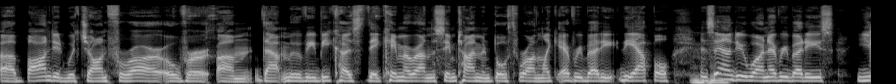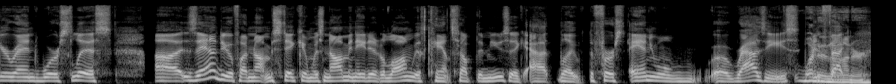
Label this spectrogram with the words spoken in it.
uh, bonded with John Farrar over um, that movie because they came around the same time and both were on like everybody, the Apple and Xanadu were on everybody's year end worst list. Uh, Xanadu, if I'm not mistaken, was nominated along with Can't Stop the Music at like the first annual uh, Razzies. What In an fact, honor.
